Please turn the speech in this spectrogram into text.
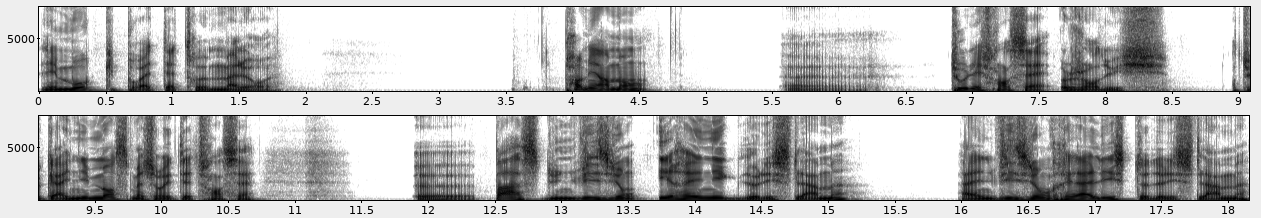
les mots qui pourraient être malheureux. Premièrement, euh, tous les Français aujourd'hui, en tout cas une immense majorité de Français, euh, passent d'une vision irénique de l'islam à une vision réaliste de l'islam.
